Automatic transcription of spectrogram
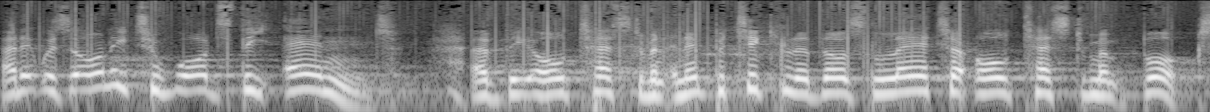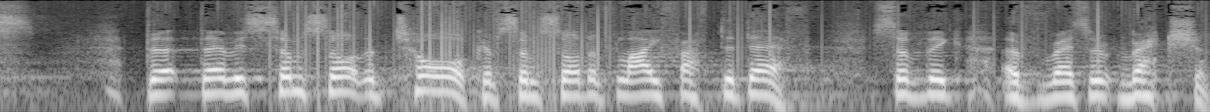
And it was only towards the end of the Old Testament, and in particular those later Old Testament books, that there is some sort of talk of some sort of life after death, something of resurrection.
